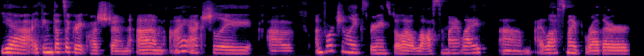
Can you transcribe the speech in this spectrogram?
Yeah, I think that's a great question. Um, I actually have unfortunately experienced a lot of loss in my life. Um, I lost my brother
